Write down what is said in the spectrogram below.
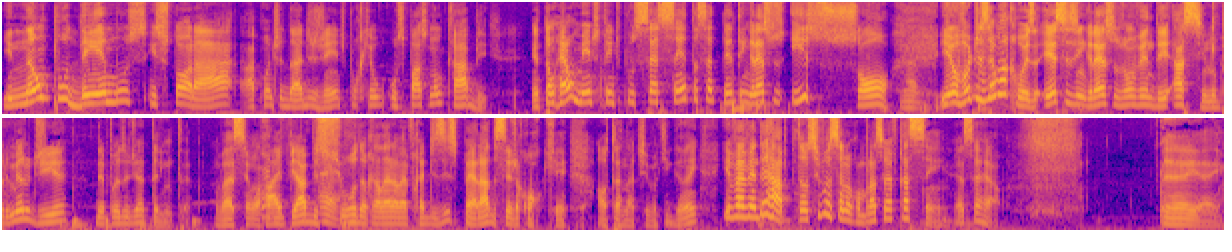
e não podemos estourar a quantidade de gente porque o, o espaço não cabe. Então realmente tem tipo 60, 70 ingressos e só. É. E eu vou dizer uma coisa, esses ingressos vão vender assim no primeiro dia, depois do dia 30. Vai ser um hype absurdo, a galera vai ficar desesperada, seja qualquer alternativa que ganhe, e vai vender rápido. Então se você não comprar, você vai ficar sem. Essa é real. Ai, ai.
